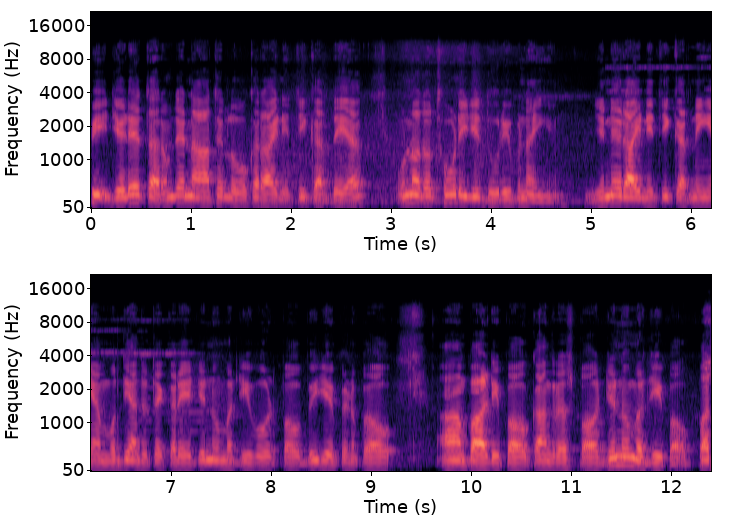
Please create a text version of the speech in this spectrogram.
ਵੀ ਜਿਹੜੇ ਧਰਮ ਦੇ ਨਾਂ ਤੇ ਲੋਕ ਰਾਜਨੀਤੀ ਕਰਦੇ ਆ, ਉਹਨਾਂ ਤੋਂ ਥੋੜੀ ਜਿਹੀ ਦੂਰੀ ਬਣਾਈਏ। ਜਿੰਨੇ ਰਾਜਨੀਤੀ ਕਰਨੀ ਆ, ਮੁੱਦਿਆਂ ਦੇ ਉੱਤੇ ਕਰੇ ਜਿਹਨੂੰ ਮਰਜ਼ੀ ਵੋਟ ਪਾਓ, ਬੀਜੇਪੀ ਨੂੰ ਪਾਓ, ਆਮ ਪਾਰਟੀ ਪਾਓ, ਕਾਂਗਰਸ ਪਾਓ ਜਿਹਨੂੰ ਮਰਜ਼ੀ ਪਾਓ, ਪਰ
